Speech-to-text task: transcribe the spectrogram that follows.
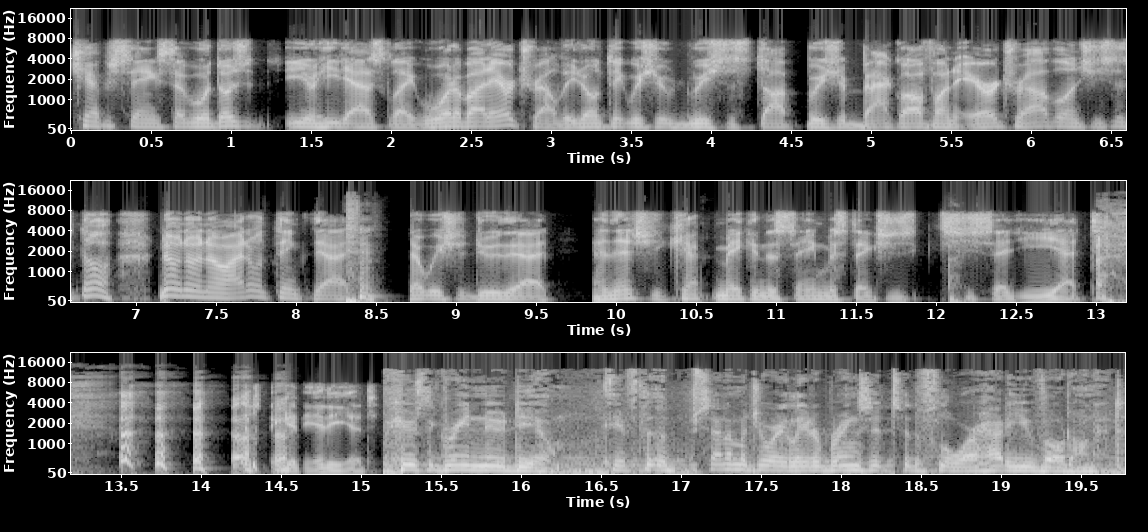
kept saying stuff. Well, those you know, he'd ask like, "What about air travel? You don't think we should we should stop? We should back off on air travel?" And she says, "No, no, no, no. I don't think that that we should do that." And then she kept making the same mistake. She she said, "Yet." like an idiot. Here's the Green New Deal. If the Senate Majority Leader brings it to the floor, how do you vote on it?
